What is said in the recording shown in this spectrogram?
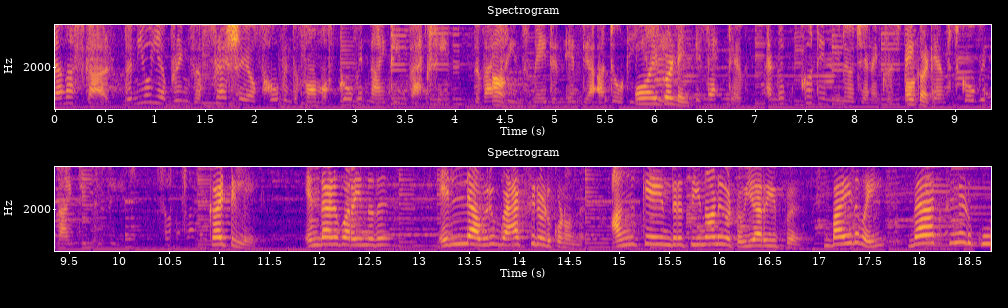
Namaskar. The new year brings a fresh ray of hope in the form of COVID-19 vaccine. The vaccines made in India are totally Oh, safe, effective, and with good immunogenic response against COVID-19 disease. So. കേട്ടില്ലേ? എന്താണ് പറയുന്നത്? എല്ലാവരും വാക്സിൻ എടുക്കണമെന്ന്. അങ്ങ് കേന്ദ്രത്തിൽ നിന്നാണ് കേട്ടോ ഈ അറിയിപ്പ്. ബൈ ദ വൈ വാക്സിൻ എടുക്കൂ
